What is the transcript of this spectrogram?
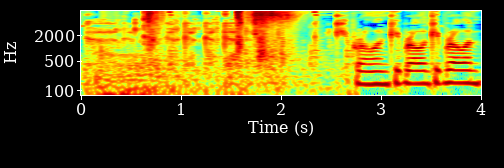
Good, good, good, good, good, good, good. Keep rolling, keep rolling, keep rolling.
